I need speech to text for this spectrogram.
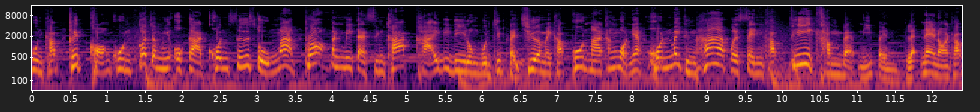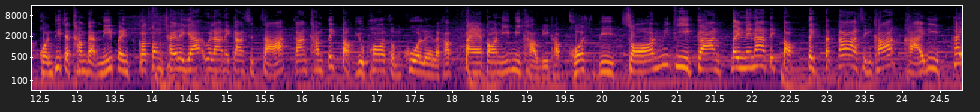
คุณครับ คลิปของคุณก็จะมีโอกาสคนซื้อสูงมาก เพราะมันมีแต่สินค้าขายดีๆ ลงบนคลิปแต่เชื่อไหมครับ พูดมาทั้งหมดเนี่ยคนไม่ถึง 5%ครับ ที่ทำแบบนี้เป็น และแน่นอนครับ คนที่จะทำแบบนี้เป็นก็ต้องใช้ระยะเวลาในการศึกษาการทำ TikTok อยู่พอสมควรเลยแหละครับ แต่ตอนนี้มีข่าวดีครับโค้ชบีสอนวิธีการเป็นในหน้า TikTok ติดตะกร้าสินค้าขายดีให้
